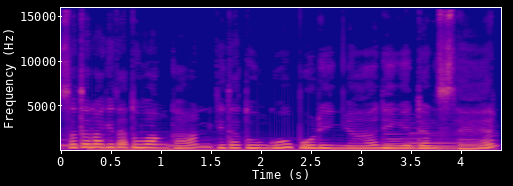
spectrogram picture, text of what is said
Setelah kita tuangkan, kita tunggu pudingnya dingin dan set.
